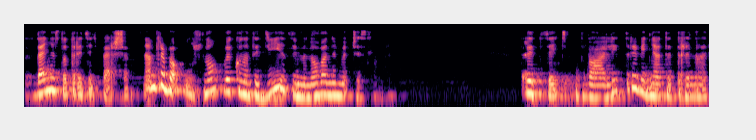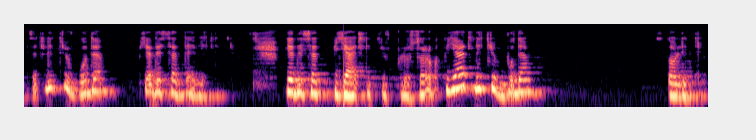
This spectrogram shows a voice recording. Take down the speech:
завдання 131. Нам треба усно виконати дії з іменованими числами. 32 літри відняти 13 літрів буде 59 літрів. 55 літрів плюс 45 літрів буде 100 літрів.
